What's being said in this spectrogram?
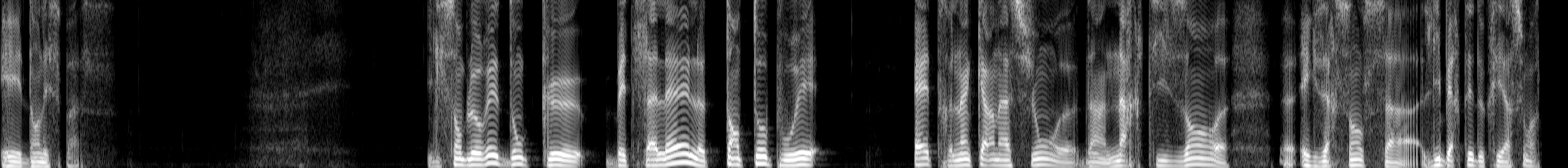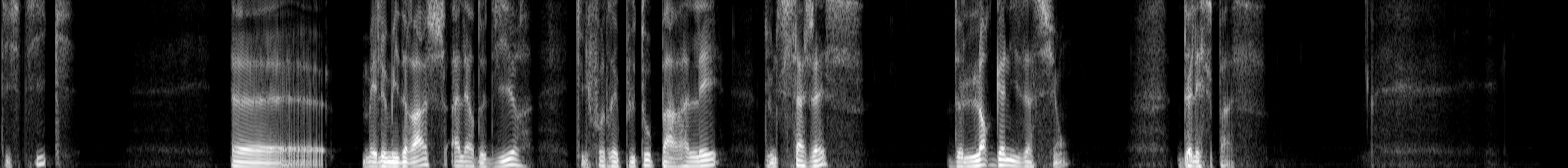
et dans l'espace. Il semblerait donc que Bethsalel tantôt pourrait être l'incarnation euh, d'un artisan euh, euh, exerçant sa liberté de création artistique, mais le Midrash a l'air de dire qu'il faudrait plutôt parler d'une sagesse de l'organisation de l'espace.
